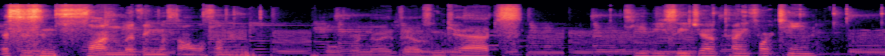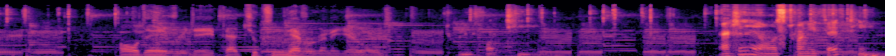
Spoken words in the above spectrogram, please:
This isn't fun living with all of them. Over 9,000 cats. TBZ joke 2014. All day, every day. That joke's never gonna get old. 2014. Actually, almost 2015.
